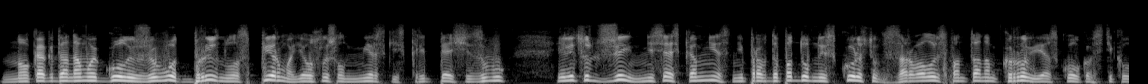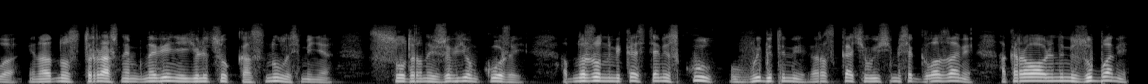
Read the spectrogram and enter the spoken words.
Но когда на мой голый живот брызнула сперма, я услышал мерзкий скрипящий звук, и лицо Джейн, несясь ко мне с неправдоподобной скоростью, взорвалось фонтаном крови и осколков стекла. И на одно страшное мгновение ее лицо коснулось меня, содранной живьем кожей, обнаженными костями скул, выбитыми, раскачивающимися глазами, окровавленными зубами,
